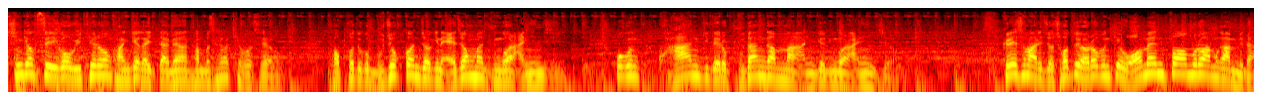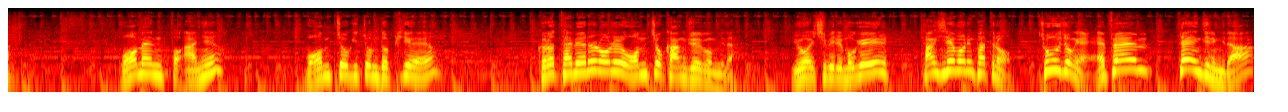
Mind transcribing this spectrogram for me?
신경 쓰이고 위태로운 관계가 있다면 한번 생각해 보세요. 덮어두고 무조건적인 애정만 준 건 아닌지, 혹은 과한 기대로 부담감만 안겨준 건 아닌지요. 그래서 말이죠. 저도 여러분께 warm and firm으로 한번 갑니다. warm and firm 아니에요? warm 쪽이 좀 더 필요해요? 그렇다면 오늘 warm 쪽 강조해 봅니다. 6월 11일 목요일 당신의 모닝 파트너 조우종의 FM 대행진입니다.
